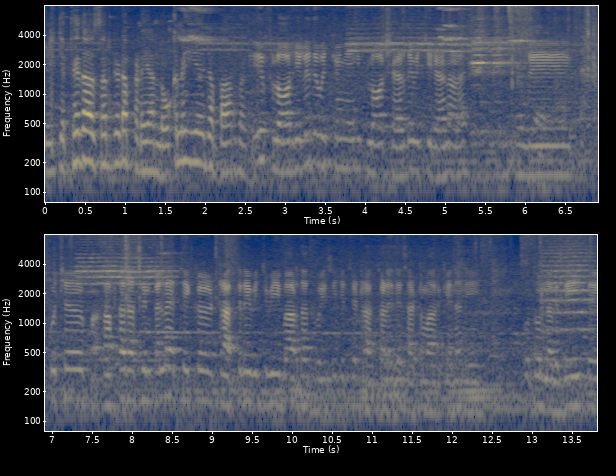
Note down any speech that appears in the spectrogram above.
ਇਹ ਕਿੱਥੇ ਦਾ ਸਰ ਜਿਹੜਾ ਫੜਿਆ ਲੋਕਲ ਹੀ ਹੈ ਜਾਂ ਬਾਹਰ ਦਾ? ਇਹ ਫਲੋਰ ਜ਼ਿਲ੍ਹੇ ਦੇ ਵਿੱਚੋਂ ਹੀ ਹੈ ਜੀ ਫਲੋਰ ਸ਼ਹਿਰ ਦੇ ਵਿੱਚ ਹੀ ਰਹਿਣ ਵਾਲਾ ਹੈ। ਤੇ ਕੁਝ ਹਫਤਾ ਦਸ ਦਿਨ ਪਹਿਲਾਂ ਇੱਥੇ ਇੱਕ ਟਰੱਕ ਦੇ ਵਿੱਚ ਵੀ ਵਾਰਦਾਤ ਹੋਈ ਸੀ ਜਿੱਥੇ ਟਰੱਕ ਵਾਲੇ ਦੇ ਸੱਟ ਮਾਰ ਕੇ ਇਹਨਾਂ ਨੇ ਉਦੋਂ ਨਗਦੀ ਤੇ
